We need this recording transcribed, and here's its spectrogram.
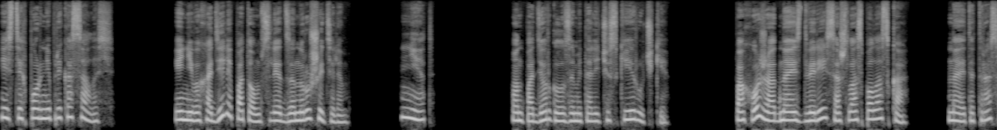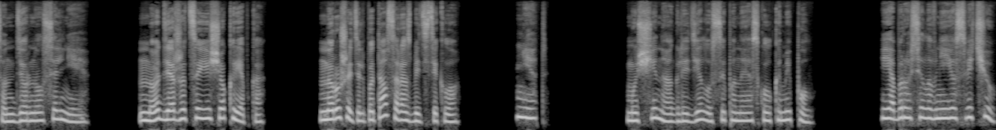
и с тех пор не прикасалась». «И не выходили потом вслед за нарушителем?» «Нет». Он подергал за металлические ручки. Похоже, одна из дверей сошла с полоска. На этот раз он дернул сильнее. Но держится еще крепко. Нарушитель пытался разбить стекло? Нет. Мужчина оглядел усыпанный осколками пол. Я бросила в нее свечу,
